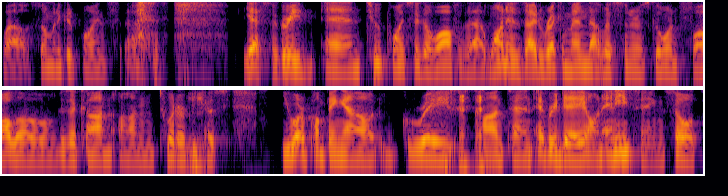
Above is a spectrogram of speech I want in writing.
Wow, so many good points. Yes, agreed. And two points to go off of that. One is I'd recommend that listeners go and follow Visakan on Twitter mm-hmm. because you are pumping out great content every day on anything. So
